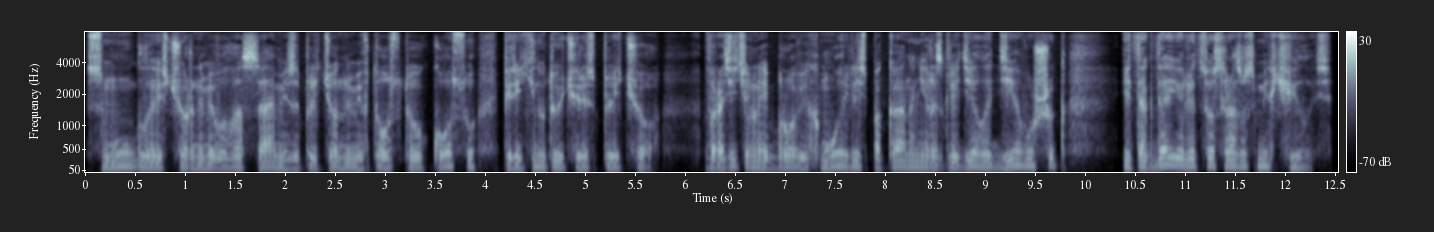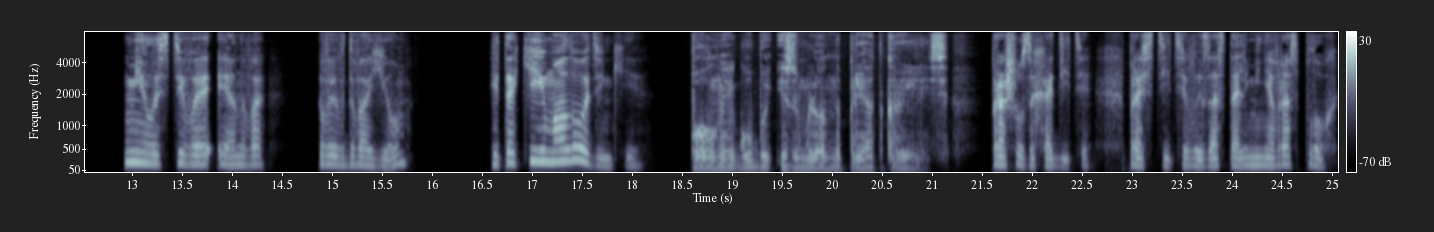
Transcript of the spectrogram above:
смуглая, с черными волосами, заплетенными в толстую косу, перекинутую через плечо. Выразительные брови хмурились, пока она не разглядела девушек, и тогда ее лицо сразу смягчилось. «Милостивая Энва, вы вдвоем? И такие молоденькие!» Полные губы изумленно приоткрылись — Прошу, заходите. Простите, вы застали меня врасплох.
